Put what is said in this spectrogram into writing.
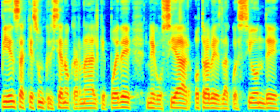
piensa que es un cristiano carnal, que puede negociar otra vez la cuestión de,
